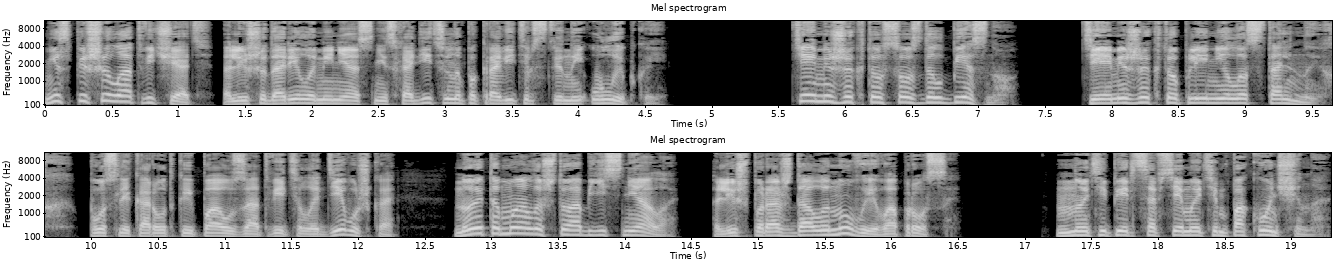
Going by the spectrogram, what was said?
не спешила отвечать, лишь одарила меня снисходительно-покровительственной улыбкой. Теми же, кто создал бездну. Теми же, кто пленил остальных. После короткой паузы ответила девушка, но это мало что объясняло, лишь порождало новые вопросы. Но теперь со всем этим покончено.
